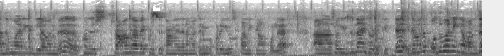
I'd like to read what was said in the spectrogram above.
அது மாதிரி இதுல வந்து கொஞ்சம் ஸ்ட்ராங்காவே கொடுத்துருக்காங்க. இதை நம்ம திரும்ப கூட யூஸ் பண்ணிக்கலாம் போல. ஸோ இதுதான் இதோட கிட்டு. இதை வந்து பொதுவாக நீங்கள் வந்து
